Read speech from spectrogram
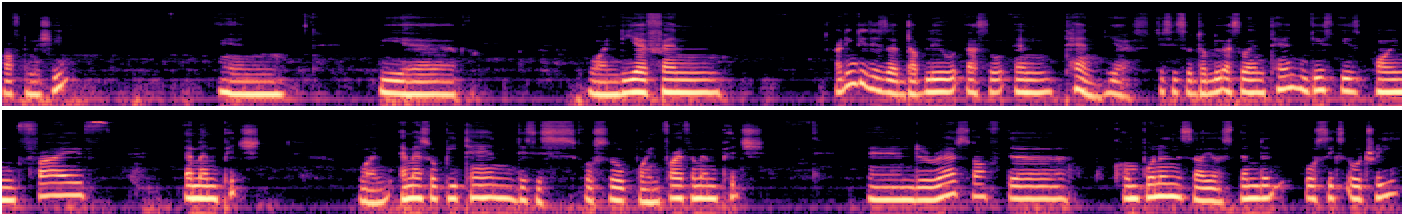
of the machine. And we have one DFN I think this is a WSON10 yes this is a WSON10 this is 0.5 mm pitch. One MSOP10 this is also 0.5 mm pitch. And the rest of the components are your standard 0603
